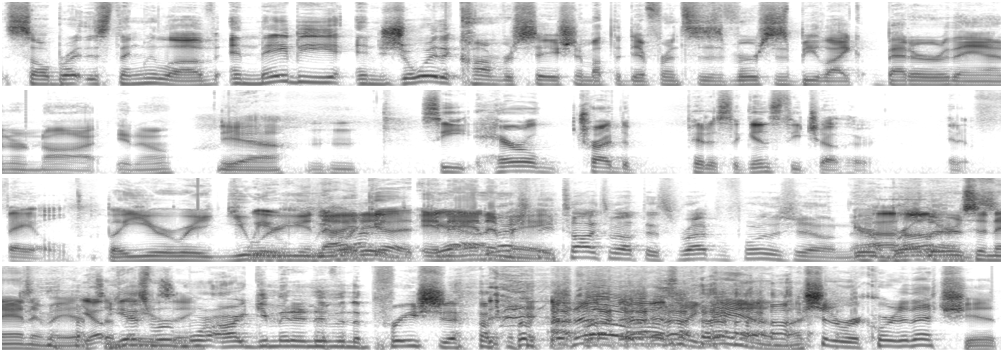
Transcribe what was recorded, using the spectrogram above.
celebrate this thing we love and maybe enjoy the conversation about the differences versus be like better than or not? You know? yeah, See, Harold tried to pit us against each other, and it failed. but you were you We- were we were united in Yeah. We anime. actually talked about this right before the show. Now. You're Uh-huh. brothers in anime. That's Yep. You guys were more argumentative in the pre-show. I know. I was like, damn, I should have recorded that shit.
